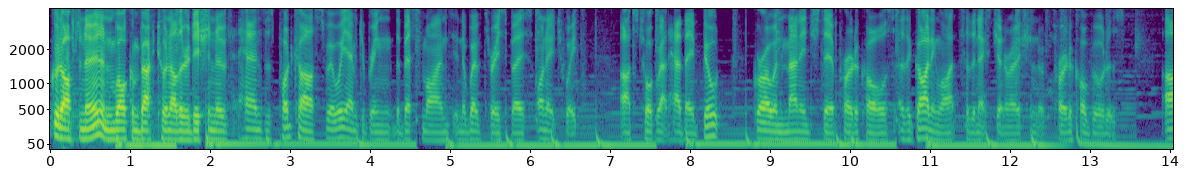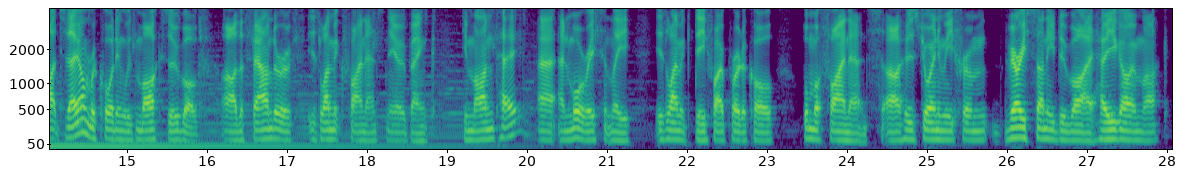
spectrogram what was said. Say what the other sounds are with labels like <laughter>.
Good afternoon, and welcome back to another edition of Hands' podcast, where we aim to bring the best minds in the Web3 space on each week uh, to talk about how they built, grow, and manage their protocols as a guiding light for the next generation of protocol builders. Uh, today, I'm recording with Mark Zubov, uh, the founder of Islamic finance neobank ImanPay, uh, and more recently, Islamic DeFi protocol Umma Finance, uh, who's joining me from very sunny Dubai. How are you going, Mark?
